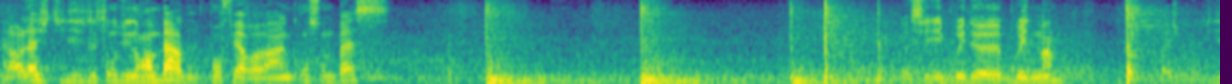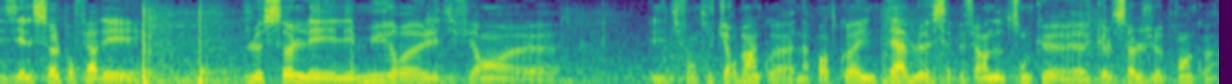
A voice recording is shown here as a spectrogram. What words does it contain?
Alors là, j'utilise le son d'une rambarde pour faire euh, un gros son de basse. Il y a aussi les bruits de, bruits de main. Après, je peux utiliser le sol pour faire des, le sol, les, les murs, euh, les différents, euh, les différents trucs urbains, quoi. N'importe quoi, une table, ça peut faire un autre son que, que le sol, je le prends, quoi.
